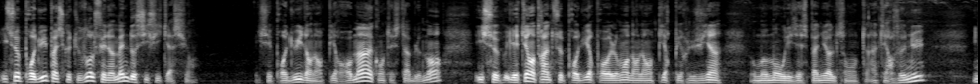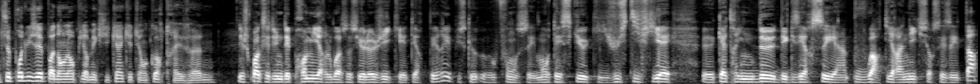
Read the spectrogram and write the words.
il se produit presque toujours le phénomène d'ossification. Il s'est produit dans l'Empire romain, incontestablement. Il, il, était en train de se produire probablement dans l'Empire péruvien au moment où les Espagnols sont intervenus. Il ne se produisait pas dans l'Empire mexicain qui était encore très jeune. Et je crois que c'est une des premières lois sociologiques qui a été repérée, puisque au fond c'est Montesquieu qui justifiait euh, Catherine II d'exercer un pouvoir tyrannique sur ses États.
